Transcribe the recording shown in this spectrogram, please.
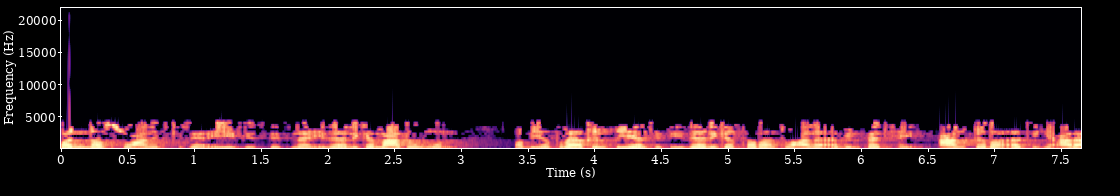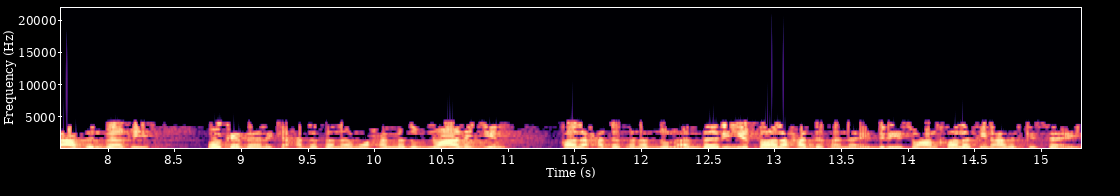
والنص عن الكسائي في استثناء ذلك معدوم وبإطلاق القياس في ذلك قرأت على أبي الفتح عن قراءته على عبد الباغي وكذلك حدثنا محمد بن علي قال حدثنا ابن الأنباري قال حدثنا إدريس عن خالف عن الكسائي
